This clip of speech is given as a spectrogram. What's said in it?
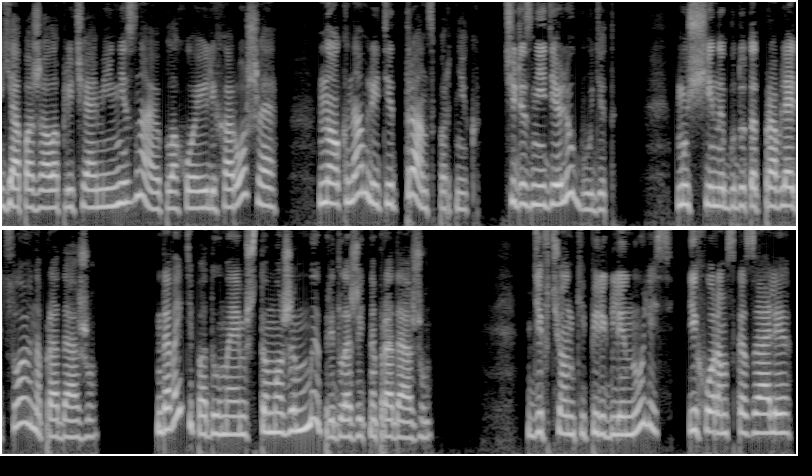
Я пожала плечами, не знаю, плохое или хорошее, но к нам летит транспортник. Через неделю будет. Мужчины будут отправлять сою на продажу. Давайте подумаем, что можем мы предложить на продажу. Девчонки переглянулись и хором сказали,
